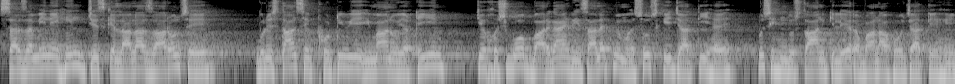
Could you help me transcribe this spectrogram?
سرزمین ہند جس کے لالا زاروں سے گلستان سے پھوٹی ہوئی ایمان و یقین کی خوشبو بارگاہ رسالت میں محسوس کی جاتی ہے، اس ہندوستان کے لیے روانہ ہو جاتے ہیں۔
